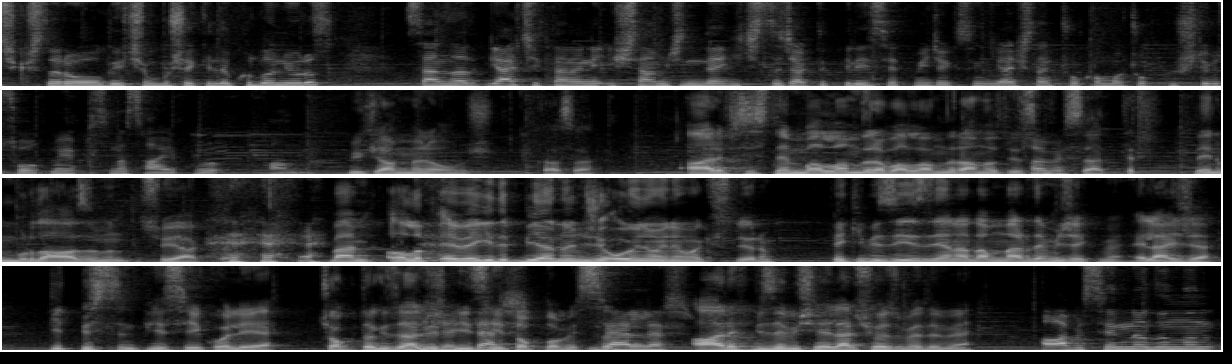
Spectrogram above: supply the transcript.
Çıkışları olduğu için bu şekilde kullanıyoruz. Sen zaten gerçekten hani işlemcinde hiç sıcaklık bile hissetmeyeceksin. Gerçekten çok ama çok güçlü bir soğutma yapısına sahip bu fanda. Mükemmel olmuş kasa. Arif sistemi ballandıra ballandıra anlatıyorsun Tabii. 2 saattir. Benim burada ağzımın suyu aktı. ben alıp eve gidip bir an önce oyun oynamak istiyorum. Peki bizi izleyen adamlar demeyecek mi? Elijah gitmişsin PC Kolye'ye. Çok da güzel bir Diyecekler, PC toplamışsın. derler. Arif bize bir şeyler çözmedi mi? Abi senin adının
